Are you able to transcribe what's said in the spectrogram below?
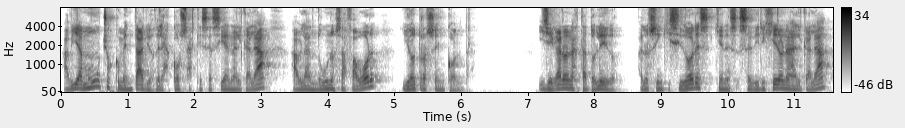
Había muchos comentarios de las cosas que se hacían en Alcalá, hablando unos a favor y otros en contra. Y llegaron hasta Toledo, a los inquisidores quienes se dirigieron a Alcalá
